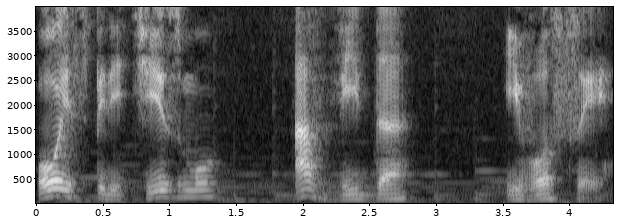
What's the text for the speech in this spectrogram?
O Espiritismo, a vida e você.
